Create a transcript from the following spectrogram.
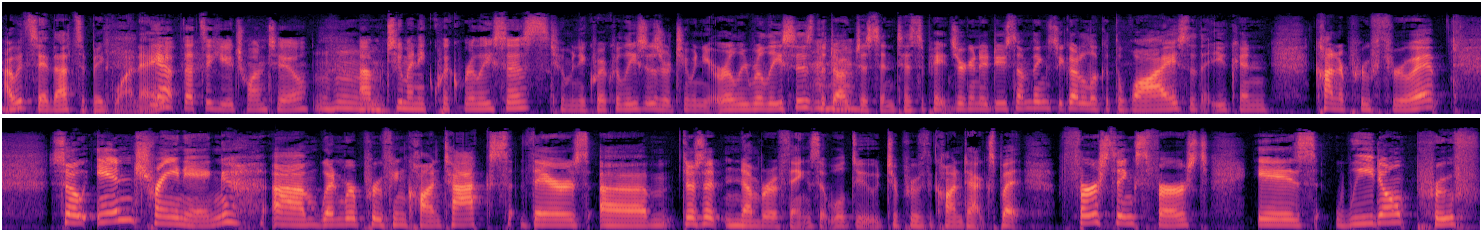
I would say that's a big one, eh? Yep, that's a huge one too. Um, too many quick releases. Too many quick releases or too many early releases. The dog just anticipates you're going to do something. So you got to look at the why so that you can kind of proof through it. So in training, um, when we're proofing contacts, there's um, there's a number of things that we'll do to proof the contacts. But first things first is we don't proof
